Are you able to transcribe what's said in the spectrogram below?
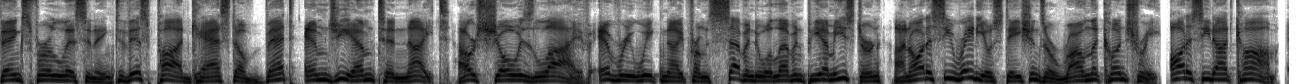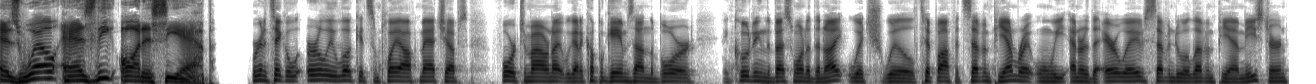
Thanks for listening to this podcast of Bet MGM Tonight. Our show is live every weeknight from 7 to 11 p.m. Eastern on Audacy radio stations around the country, Audacy.com, as well as the Audacy app. We're going to take an early look at some playoff matchups for tomorrow night. We got a couple games on the board, including the best one of the night, which will tip off at 7 p.m. right when we enter the airwaves, 7 to 11 p.m. Eastern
